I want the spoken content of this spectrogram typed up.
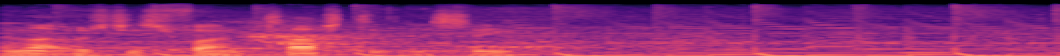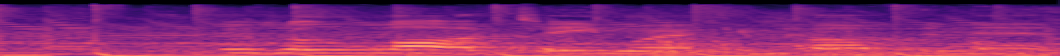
And that was just fantastic to see. There was a lot of teamwork involved in it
